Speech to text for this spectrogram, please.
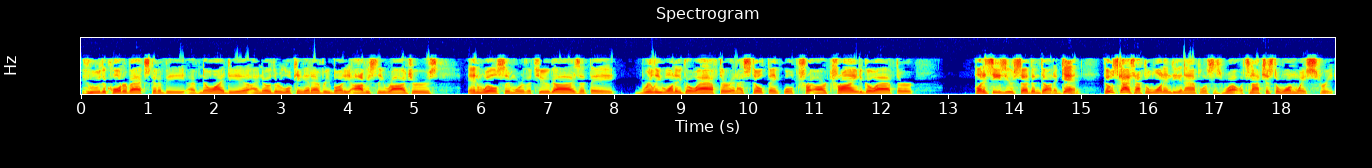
who the quarterback's going to be. I have no idea. I know they're looking at everybody. Obviously, Rodgers and Wilson were the two guys that they really wanted to go after, and I still think will try, are trying to go after. But it's easier said than done. Again, those guys have to want Indianapolis as well. It's not just a one-way street.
